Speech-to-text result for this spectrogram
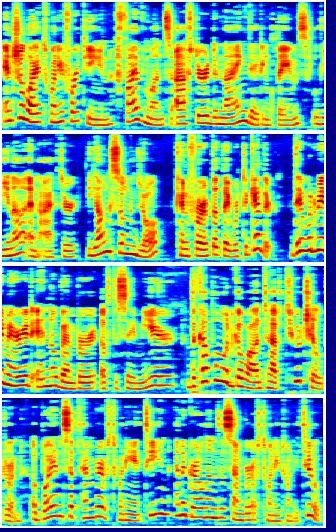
In July 2014, five months after denying dating claims, Lena and actor Young Sung Jo confirmed that they were together. They would be married in November of the same year. The couple would go on to have two children a boy in September of 2018 and a girl in December of 2022.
